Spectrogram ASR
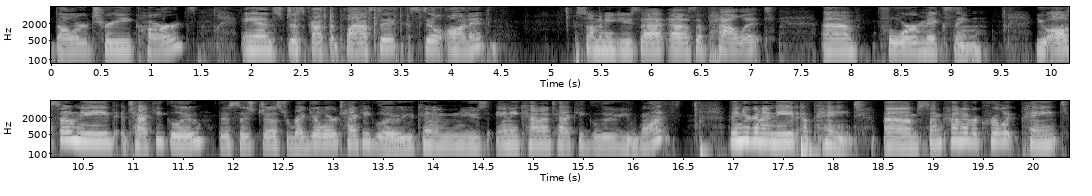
Dollar Tree cards. And just got the plastic still on it. So I'm going to use that as a palette um, for mixing. You also need a tacky glue. This is just regular tacky glue. You can use any kind of tacky glue you want. Then you're going to need a paint, um, some kind of acrylic paint.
